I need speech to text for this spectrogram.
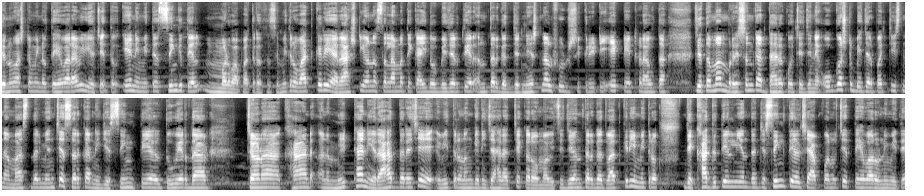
જન્માષ્ટમીનો તહેવાર આવી રહ્યો છે, તો એ નિમિત્તે સિંગ તેલ મળવાપાત્ર થશે. મિત્રો, વાત કરીએ રાષ્ટ્રીય અને સલામતી કાયદો બે હજાર તેર અંતર્ગત જે નેશનલ ફૂડ સિક્યુરિટી એક્ટ હેઠળ આવતા જે તમામ રેશન કાર્ડ ધારકો છે, જેને ઓગસ્ટ બે હજાર પચીસના માસ દરમિયાન છે, સરકારની જે સિંગ તેલ, તુવેર દાળ ચણા, ખાંડ અને મીઠાની રાહત દરે છે એ વિતરણ અંગેની જાહેરાત છે કરવામાં આવી છે. જે અંતર્ગત વાત કરીએ મિત્રો, જે ખાદ્ય તેલની અંદર જે સિંગ તેલ છે આપવાનું છે, તહેવારો નિમિત્તે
